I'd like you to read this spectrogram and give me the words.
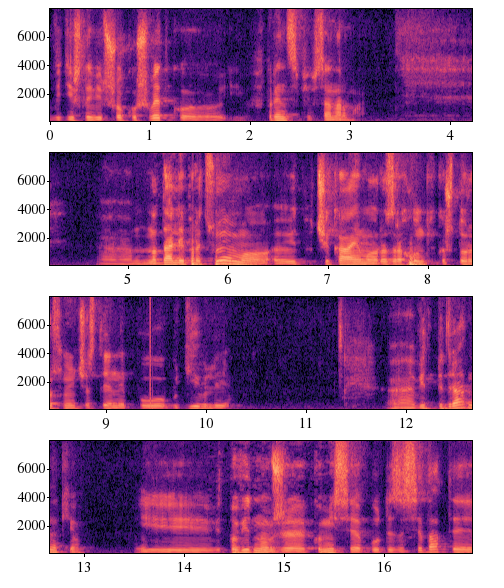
відійшли від шоку швидко, і в принципі все нормально. Е, Надалі працюємо, е, чекаємо розрахунки кошторисної частини по будівлі е, від підрядників. І відповідно вже комісія буде засідати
